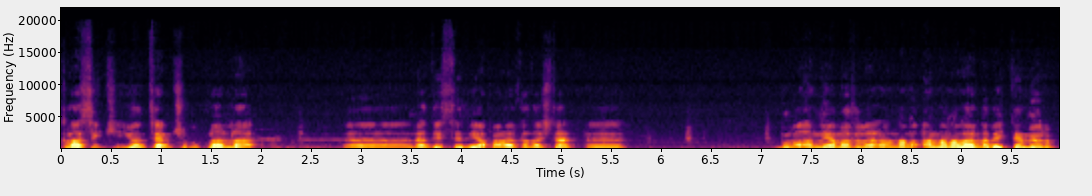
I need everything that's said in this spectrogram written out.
klasik yöntem çubuklarla e, radyestezi yapan arkadaşlar e, bunu anlayamadılar. Anlama, anlamalarını beklemiyorum.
